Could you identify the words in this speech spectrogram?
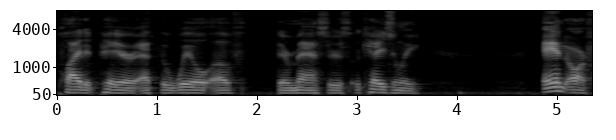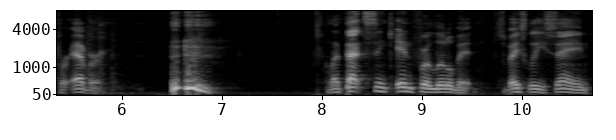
plighted pair at the will of their masters occasionally and are forever. Let that sink in for a little bit. So basically, he's saying,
